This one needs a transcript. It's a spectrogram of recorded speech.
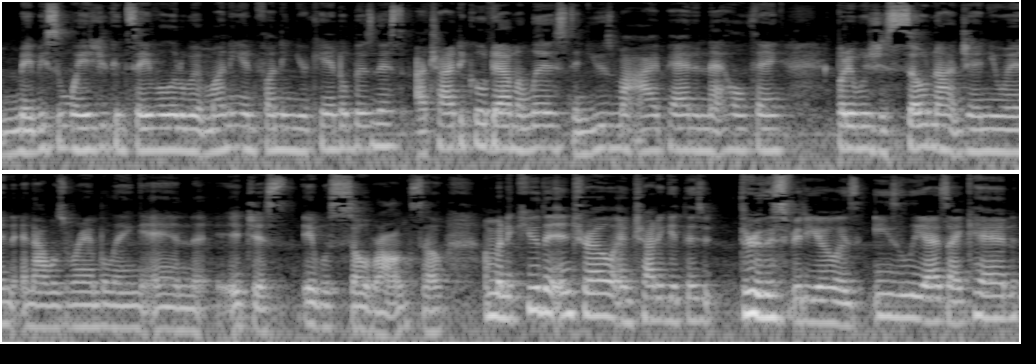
maybe some ways you can save a little bit money in funding your candle business. I tried to go down a list and use my iPad and that whole thing, but it was just so not genuine and I was rambling and it just, it was so wrong. So I'm gonna cue the intro and try to get this through this video as easily as I can.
